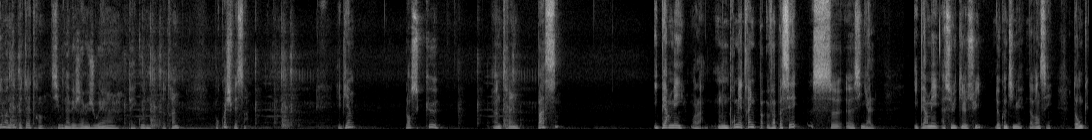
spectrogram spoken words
demandez peut-être, si vous n'avez jamais joué un tycoon de train, pourquoi je fais ça? Eh bien, lorsque un train passe, il permet, voilà, mon premier train va passer ce euh, signal. Il permet à celui qui le suit de continuer, d'avancer. Donc,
